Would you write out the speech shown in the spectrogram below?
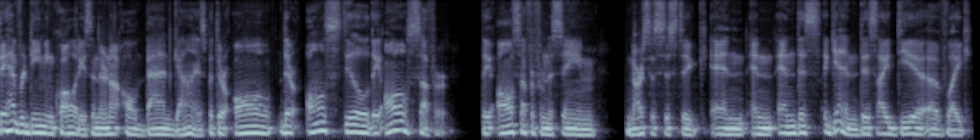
they have redeeming qualities and they're not all bad guys, but they're all they're all still they all suffer. They all suffer from the same narcissistic and and and this again, this idea of like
